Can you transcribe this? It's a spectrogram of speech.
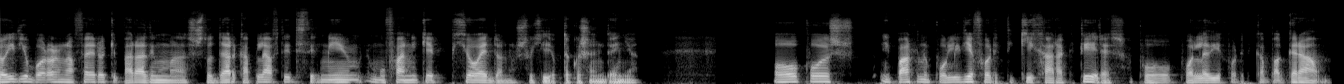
το ίδιο μπορώ να αναφέρω και παράδειγμα στο Dark, απλά αυτή τη στιγμή μου φάνηκε πιο έντονο στο 1899. Όπως υπάρχουν πολύ διαφορετικοί χαρακτήρες από πολλά διαφορετικά background.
